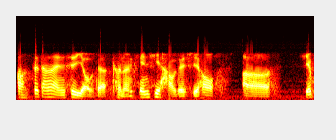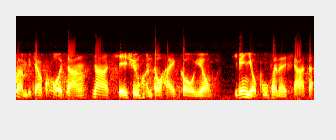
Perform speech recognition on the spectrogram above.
哦，这当然是有的，可能天气好的时候，呃。血管比较扩张，那血液循环都还够用，即便有部分的狭窄，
